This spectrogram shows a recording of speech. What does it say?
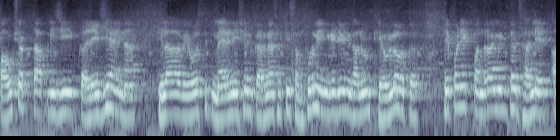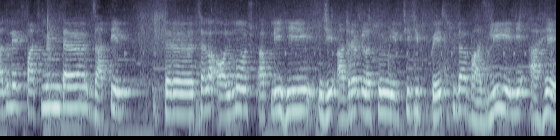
पाहू शकता आपली जी कलेजी आहे ना तिला व्यवस्थित मॅरिनेशन करण्यासाठी संपूर्ण इन्ग्रेडियंट घालून ठेवलं होतं. ते पण एक पंधरा मिनटं झालेत. अजून एक पाच मिनटं जातील. तर चला ऑलमोस्ट आपली ही जी अद्रक लसूण मिरचीची पेस्टसुद्धा भाजली गेली आहे.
